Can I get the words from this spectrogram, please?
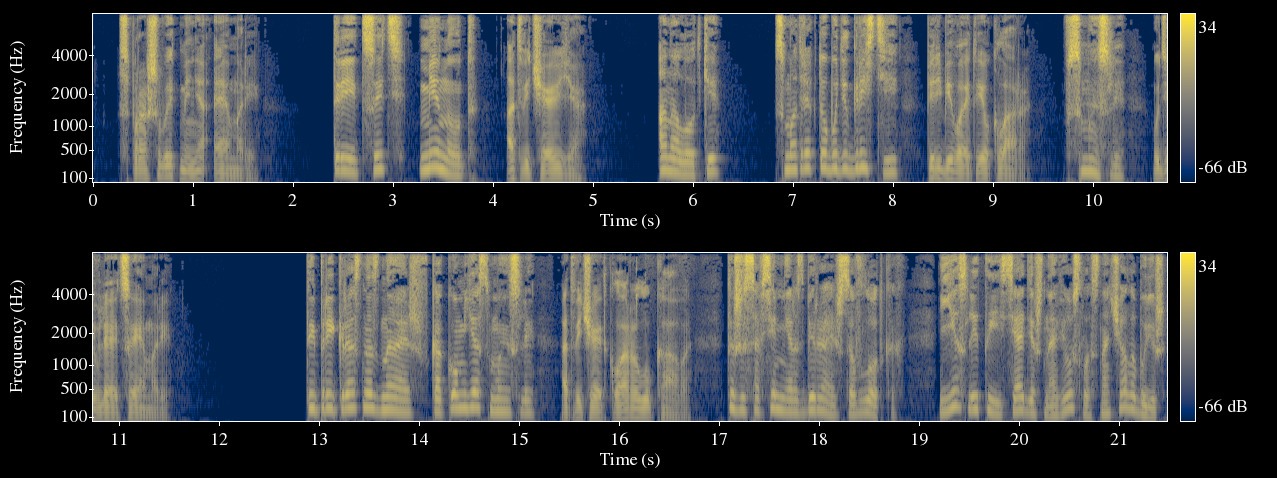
— спрашивает меня Эмори. «Тридцать минут», — отвечаю я. «А на лодке?» «Смотря кто будет грести», — перебивает ее Клара. «В смысле?» — удивляется Эмори. «Ты прекрасно знаешь, в каком я смысле», — отвечает Клара лукаво. «Ты же совсем не разбираешься в лодках. Если ты сядешь на весла, сначала будешь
